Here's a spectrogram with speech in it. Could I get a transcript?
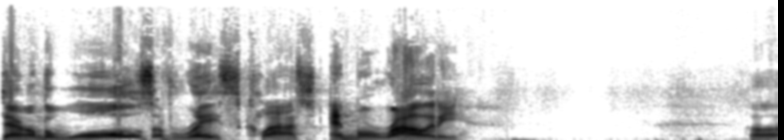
down the walls of race, class, and morality. Uh,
